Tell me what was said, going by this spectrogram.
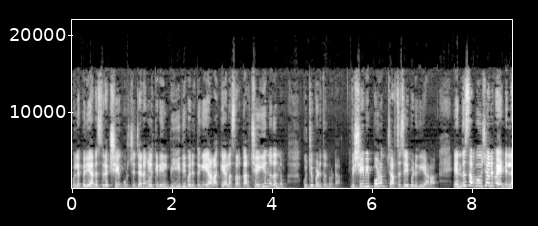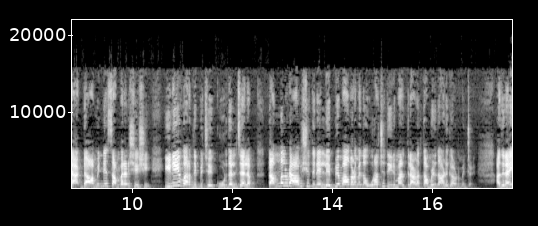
മുല്ലപ്പെരിയാറിന്റെ സുരക്ഷയെക്കുറിച്ച് ജനങ്ങൾക്കിടയിൽ ഭീതി വരുത്തുകയാണ് കേരള സർക്കാർ ചെയ്യുന്നതെന്നും കുറ്റപ്പെടുത്തുന്നുണ്ട്. വിഷയം ഇപ്പോഴും ചർച്ച ചെയ്യപ്പെടുകയാണ്. എന്ത് സംഭവിച്ചാലും വേണ്ടില്ല ഡാമിന്റെ സംഭരണശേഷി ഇനിയും വർദ്ധിപ്പിച്ച് കൂടുതൽ ജലം തങ്ങളുടെ ആവശ്യത്തിന് ലഭ്യമാകണമെന്ന ഉറച്ച തീരുമാനത്തിലാണ് തമിഴ്നാട് ഗവൺമെന്റ്. അതിനായി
